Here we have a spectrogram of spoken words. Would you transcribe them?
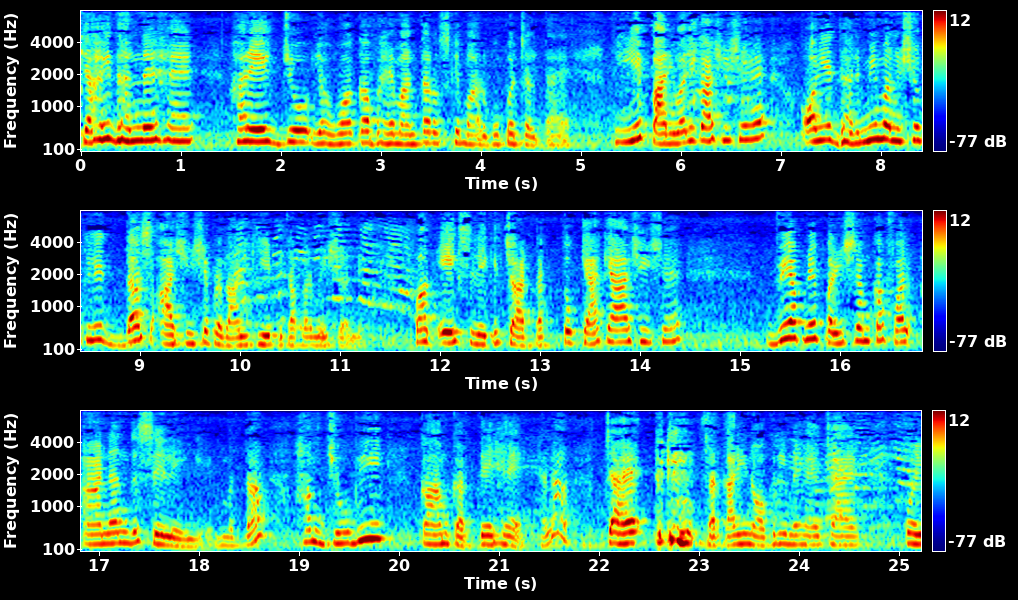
क्या ही धन्य है हर एक जो यहुआ का भय मानता और उसके मार्गों पर चलता है। तो ये पारिवारिक आशीष है और ये धर्मी मनुष्यों के लिए दस आशीष प्रदान किए पिता परमेश्वर ने। पद एक से लेकर चार तक। तो क्या क्या आशीष है? वे अपने परिश्रम का फल आनंद से लेंगे। मतलब हम जो भी काम करते हैं, है ना? चाहे सरकारी नौकरी में है, चाहे कोई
